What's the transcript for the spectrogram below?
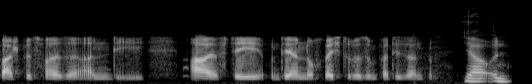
beispielsweise an die AfD und deren noch rechtere Sympathisanten. Ja, und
